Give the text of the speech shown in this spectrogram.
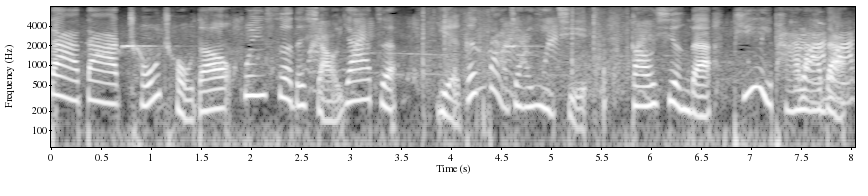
大大丑丑的灰色的小鸭子也跟大家一起，高兴地噼里啪啦地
